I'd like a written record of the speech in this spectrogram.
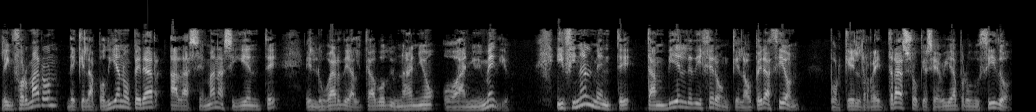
Le informaron de que la podían operar a la semana siguiente en lugar de al cabo de un año o año y medio. Y finalmente también le dijeron que la operación porque el retraso que se había producido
